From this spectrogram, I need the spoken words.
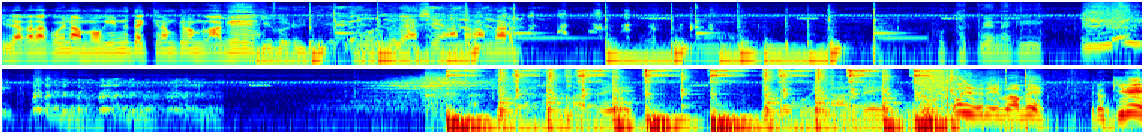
ইলা কথা কই না মগ ইনেতে কিরম কিরম লাগে। ভোর বেলা আসে আন্দার আন্দার ভূত থাকবে নাকি? আরে কই তাল রে? ওই রে বাবে এটা কি রে?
